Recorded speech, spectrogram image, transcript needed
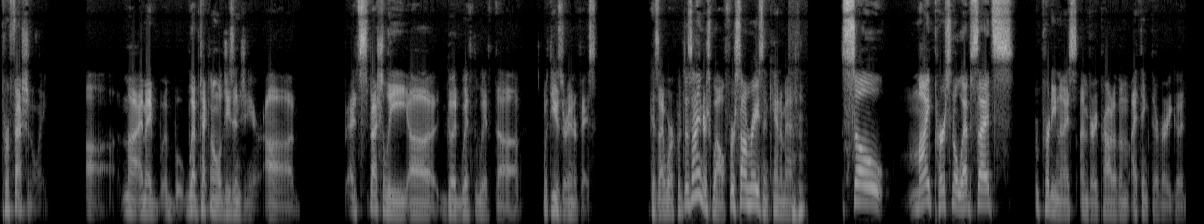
professionally. Uh, my, I'm a web technologies engineer. Uh, especially uh, good with with uh, with user interface because I work with designers well for some reason. Can't imagine. Mhm. So my personal websites are pretty nice. I'm very proud of them. I think they're very good.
